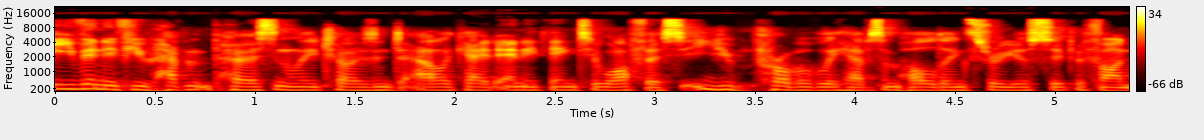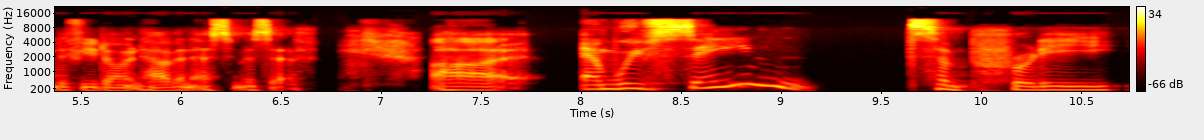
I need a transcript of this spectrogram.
even if you haven't personally chosen to allocate anything to office, you probably have some holdings through your super fund if you don't have an SMSF. Uh, and we've seen some pretty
